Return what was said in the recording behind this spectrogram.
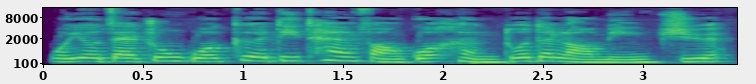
我又在中国各地探访过很多的老民居，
